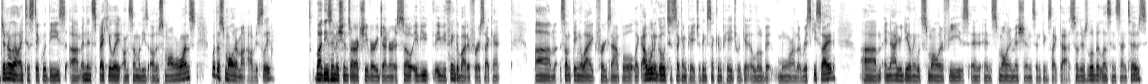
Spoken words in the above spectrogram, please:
generally I like to stick with these um, and then speculate on some of these other smaller ones with a smaller amount obviously. But these emissions are actually very generous. So if you if you think about it for a second, um, something like, for example, like I wouldn't go to second page. I think second page would get a little bit more on the risky side. Um, and now you're dealing with smaller fees and, and, smaller emissions and things like that. So there's a little bit less incentives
